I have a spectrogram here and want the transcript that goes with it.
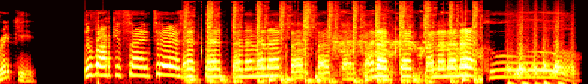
Ricky. The rocket scientist! Cool.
